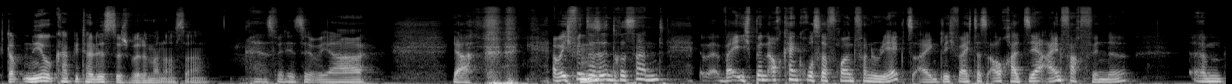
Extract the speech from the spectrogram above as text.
ich glaube, neokapitalistisch würde man auch sagen. Das wird jetzt, ja, ja. Aber ich finde mhm. das interessant, weil ich bin auch kein großer Freund von Reacts eigentlich, weil ich das auch halt sehr einfach finde. Ähm,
